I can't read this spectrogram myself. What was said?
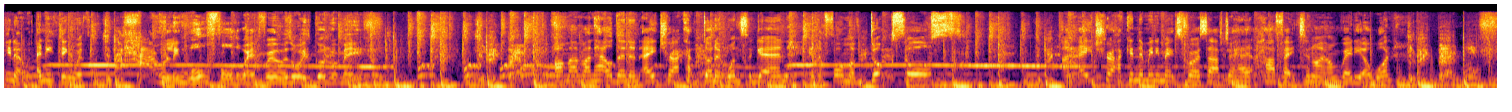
you know, anything with a howling wolf all the way through is always good with me. Armand Van Helden and A-Trak have done it once again in the form of Duck Sauce. And A-Trak in the mini mix for us after ha- half eight tonight on Radio 1.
